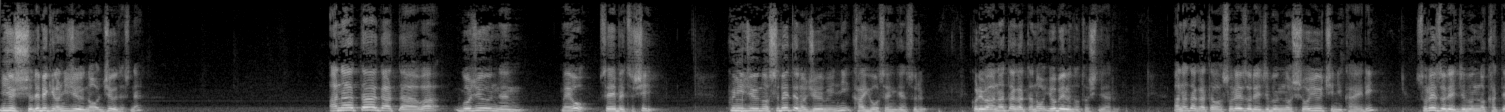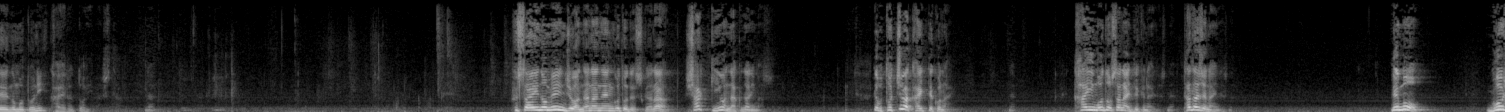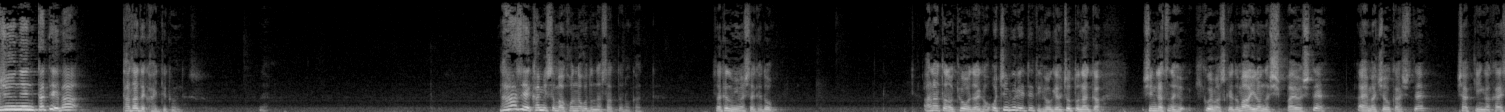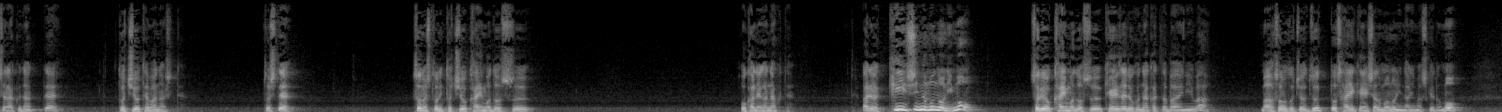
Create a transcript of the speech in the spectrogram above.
20章レベキの20の10ですね。あなた方は50年目を性別し国中のすべての住民に解放宣言する。これはあなた方のヨベルの年である。あなた方はそれぞれ自分の所有地に帰りそれぞれ自分の家庭のもとに帰るといました、ね、負債の免除は7年ごとですから借金はなくなります。でも土地は返ってこない、買い戻さないといけないですね。ただじゃないんですでも50年経てばただで帰ってくるんです。なぜ神様はこんなことなさったのかって。先ほども言いましたけどあなたの兄弟が落ちぶれてという表現はちょっとなんか辛辣な聞こえますけどまあいろんな失敗をして過ちを犯して借金が返せなくなって土地を手放してそしてその人に土地を買い戻すお金がなくてあるいは近親のものにもそれを買い戻す経済力がなかった場合にはまあその土地はずっと債権者のものになりますけれども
